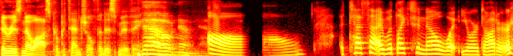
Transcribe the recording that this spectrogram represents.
there is no Oscar potential for this movie. No, no, no. Oh, Tessa, I would like to know what your daughter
